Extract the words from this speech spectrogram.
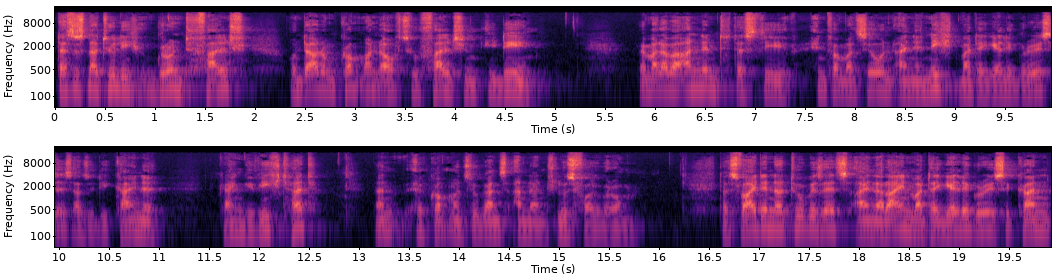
Das ist natürlich grundfalsch und darum kommt man auch zu falschen Ideen. Wenn man aber annimmt, dass die Information eine nicht materielle Größe ist, also die keine, kein Gewicht hat, dann äh, kommt man zu ganz anderen Schlussfolgerungen. Das zweite Naturgesetz, eine rein materielle Größe kann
